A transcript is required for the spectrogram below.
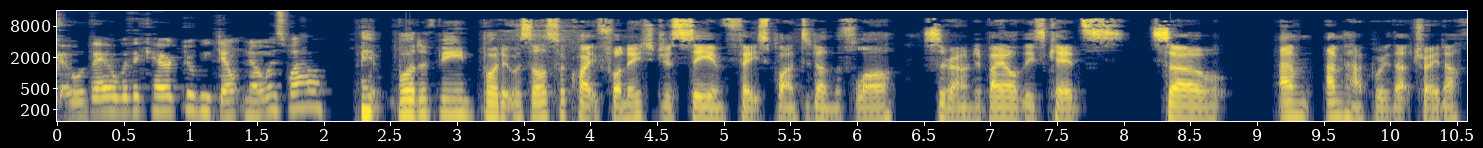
go there with a character we don't know as well. It would have been, but it was also quite funny to just see him face planted on the floor, surrounded by all these kids. So I'm I'm happy with that trade off.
